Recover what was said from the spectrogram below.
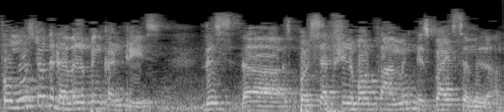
For most of the developing countries, this uh, perception about farming is quite similar.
